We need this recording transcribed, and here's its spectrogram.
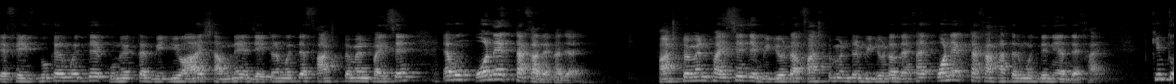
যে ফেসবুকের মধ্যে কোনো একটা ভিডিও আয় সামনে যেটার মধ্যে ফার্স্ট পেমেন্ট পাইছে এবং অনেক টাকা দেখা যায়। ফার্স্ট পেমেন্ট পাইছে যে ভিডিওটা ফার্স্ট পেমেন্টের ভিডিওটা দেখায়, অনেক টাকা হাতের মধ্যে নিয়ে দেখায়। কিন্তু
